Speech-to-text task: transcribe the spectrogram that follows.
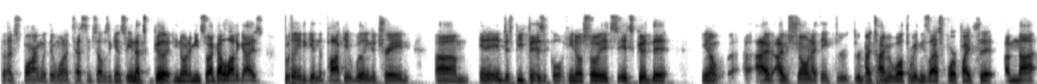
that I'm sparring with, they want to test themselves against me, and that's good. You know what I mean? So I got a lot of guys willing to get in the pocket, willing to trade, um, and, and just be physical. You know, so it's it's good that you know I've I've shown I think through through my time at welterweight in these last four fights that I'm not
